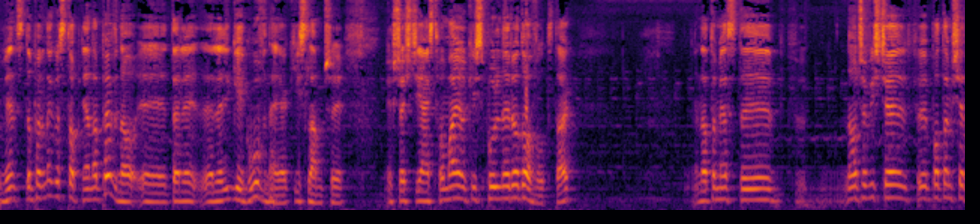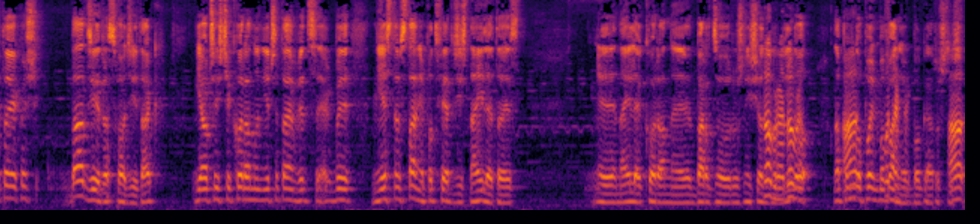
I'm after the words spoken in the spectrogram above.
Więc do pewnego stopnia na pewno y, te re- religie główne, jak islam czy chrześcijaństwo, mają jakiś wspólny rodowód, tak? Natomiast, y, no oczywiście, y, potem się to jakoś bardziej rozchodzi, tak? Ja oczywiście Koranu nie czytałem, więc jakby nie jestem w stanie potwierdzić, na ile to jest, na ile Koran bardzo różni się od Dobra, dobra. No, na pewno A, pojmowanie. Boga różni A się.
